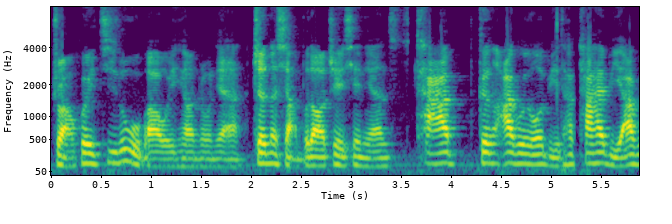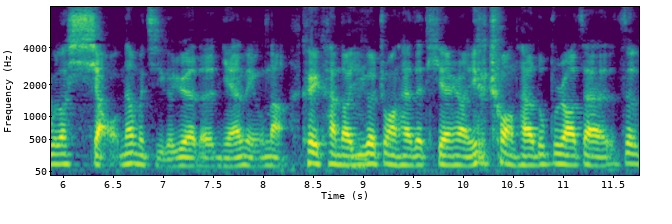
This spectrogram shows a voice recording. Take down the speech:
转会记录吧？我印象中间，真的想不到这些年他。跟阿圭罗比，他他还比阿圭罗小那么几个月的年龄呢。可以看到一个状态在天上，一个状态都不知道在在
